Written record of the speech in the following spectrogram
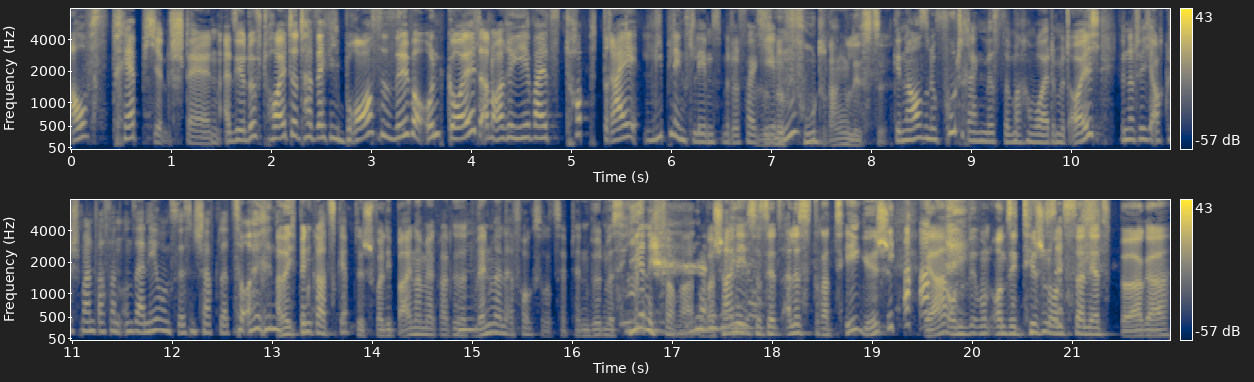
aufs Treppchen stellen. Also, ihr dürft heute tatsächlich Bronze, Silber und Gold an eure jeweils Top 3 Lieblingslebensmittel vergeben. Also eine Food-Rangliste. Genau, so eine Food-Rangliste machen wir heute mit euch. Ich bin natürlich auch gespannt, was dann unser Ernährungswissenschaftler zu euren. Aber ich bin gerade skeptisch, weil die beiden haben ja gerade gesagt, mhm. wenn wir ein Erfolgsrezept hätten, würden wir es hier nicht verraten. Wahrscheinlich ist das jetzt alles strategisch, ja, ja und, und, und, sie tischen uns dann jetzt Burger,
